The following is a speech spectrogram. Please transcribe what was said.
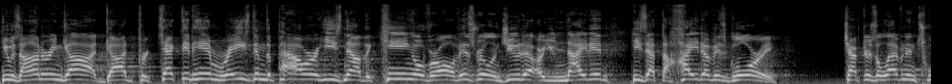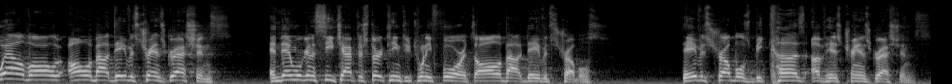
He was honoring God. God protected him, raised him to power. He's now the king over all of Israel and Judah are united. He's at the height of his glory. Chapters 11 and 12 all, all about David's transgressions. And then we're going to see chapters 13 through 24. It's all about David's troubles. David's troubles because of his transgressions.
